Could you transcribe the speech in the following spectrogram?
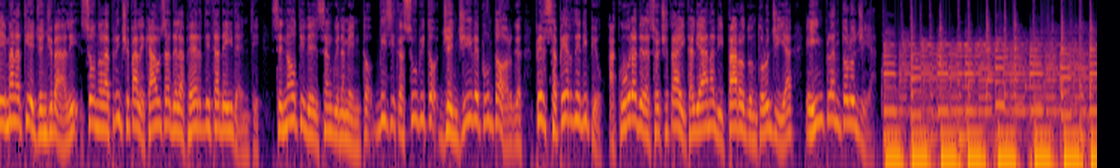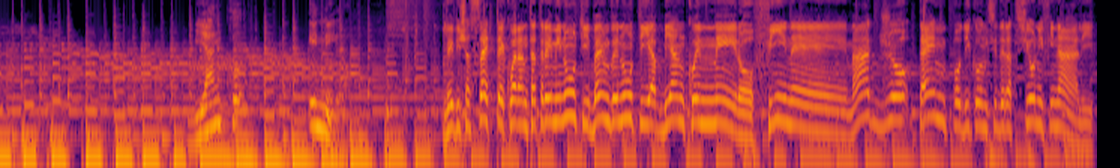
Le malattie gengivali sono la principale causa della perdita dei denti. Se noti del sanguinamento, visita subito gengive.org per saperne di più, a cura della Società Italiana di Parodontologia e Implantologia. Bianco e nero. Le 17.43 minuti, benvenuti a Bianco e Nero, fine maggio, tempo di considerazioni finali.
